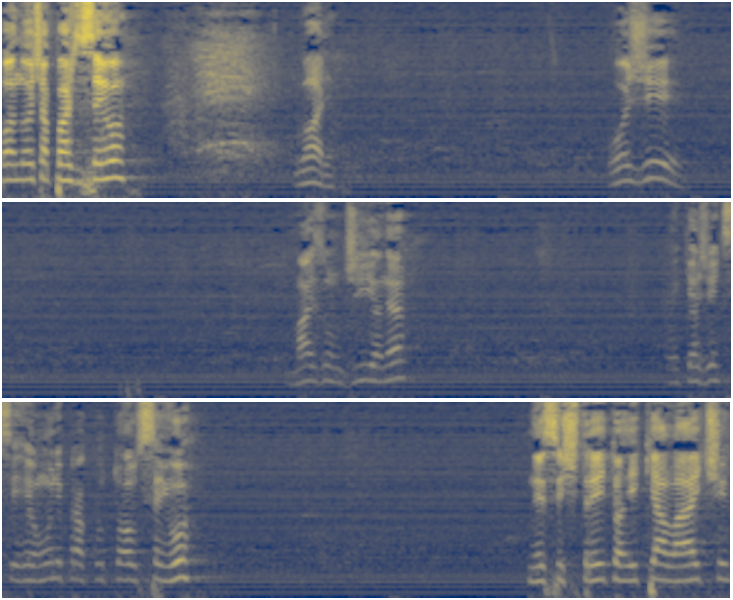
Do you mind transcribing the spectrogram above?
Boa noite, a paz do Senhor. Glória. Hoje, mais um dia, né? Em que a gente se reúne para cultuar o Senhor. Nesse estreito aí que a Light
